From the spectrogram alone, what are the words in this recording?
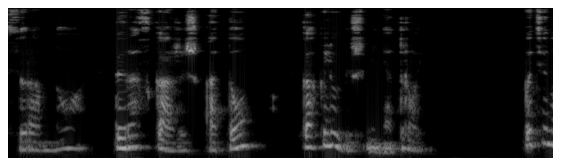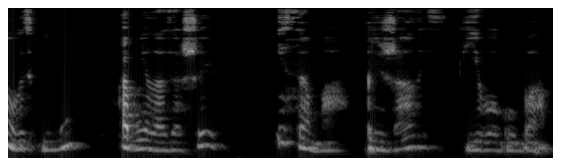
«Все равно ты расскажешь о том, как любишь меня, Трой». Потянулась к нему, обняла за шею и сама прижалась к его губам.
